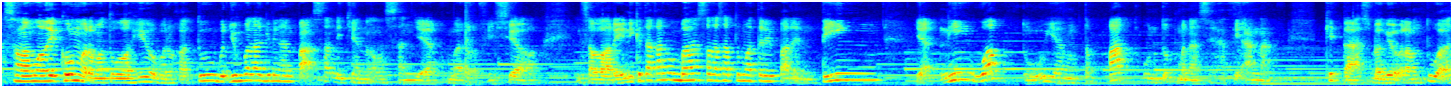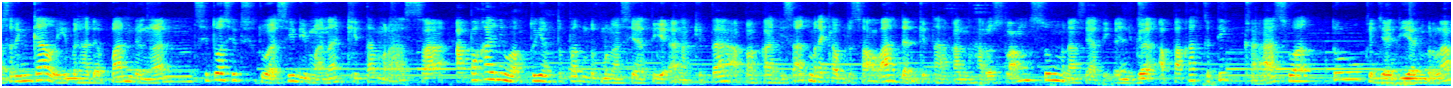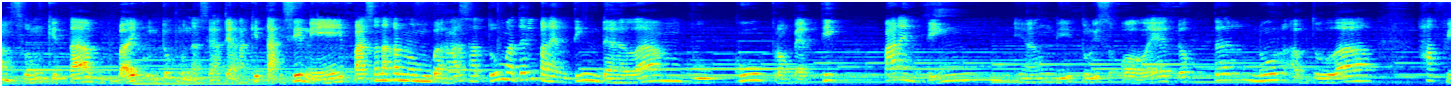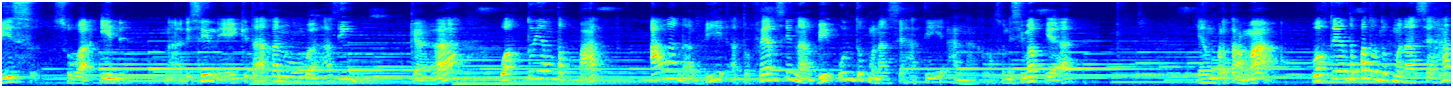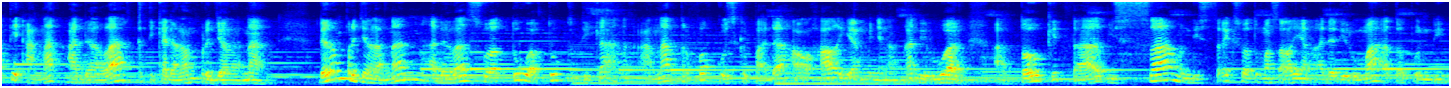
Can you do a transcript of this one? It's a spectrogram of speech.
Assalamualaikum warahmatullahi wabarakatuh. Berjumpa lagi dengan Pak San di channel Sanja Kembar Official. Insya Allah hari ini kita akan membahas salah satu materi parenting Yakni waktu yang tepat untuk menasehati anak kita sebagai orang tua sering kali berhadapan dengan situasi-situasi di mana kita merasa apakah ini waktu yang tepat untuk menasihati anak kita apakah di saat mereka bersalah dan kita akan harus langsung menasihati dan juga apakah ketika suatu kejadian berlangsung kita baik untuk menasihati anak kita di sini Pasan akan membahas satu materi parenting dalam buku Propetik Parenting yang ditulis oleh Dr. Nur Abdullah Hafiz Suwaid. Nah, di sini kita akan membahas tiga waktu yang tepat ala Nabi atau versi Nabi untuk menasehati anak. Langsung disimak ya. Yang pertama, waktu yang tepat untuk menasehati anak adalah ketika dalam perjalanan. Dalam perjalanan adalah suatu waktu ketika anak-anak terfokus kepada hal-hal yang menyenangkan di luar atau kita bisa mendistrek suatu masalah yang ada di rumah ataupun di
